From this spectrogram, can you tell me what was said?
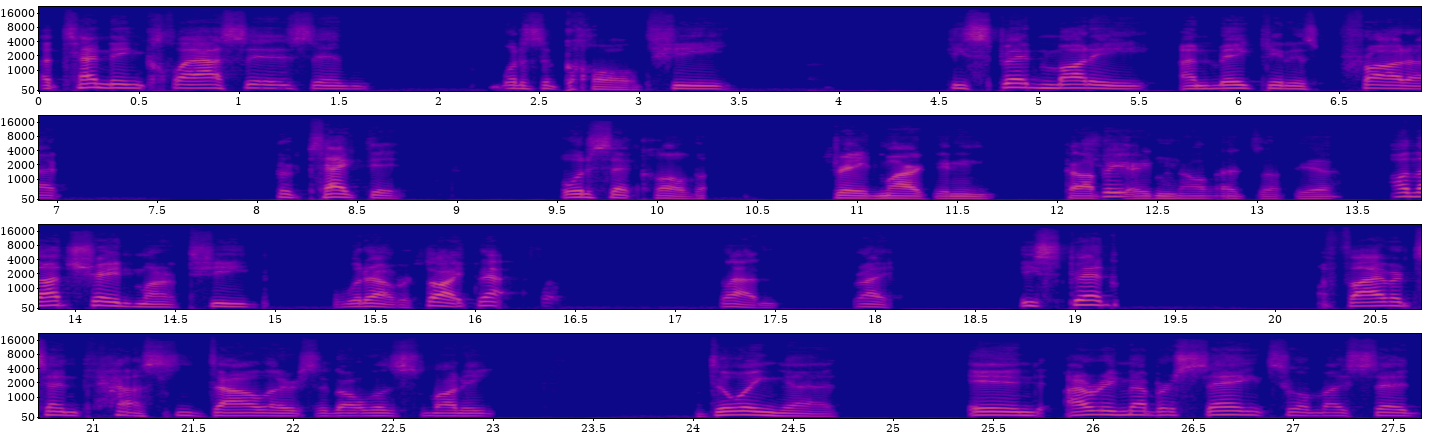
attending classes and what is it called? He he spent money on making his product protected. What is that called? Trademark and copyright and all that stuff. Yeah. Oh, not trademark. He, whatever. Sorry, that. Right. He spent five or ten thousand dollars and all this money doing that. And I remember saying to him, I said,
